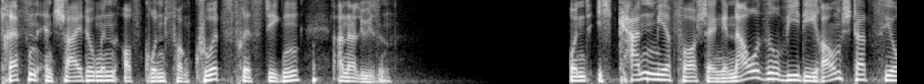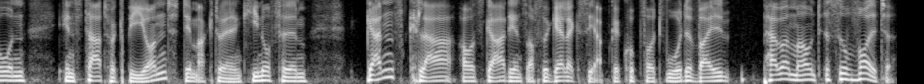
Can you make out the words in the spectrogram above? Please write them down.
treffen Entscheidungen aufgrund von kurzfristigen Analysen. Und ich kann mir vorstellen, genauso wie die Raumstation in Star Trek Beyond, dem aktuellen Kinofilm, ganz klar aus Guardians of the Galaxy abgekupfert wurde, weil Paramount es so wollte.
